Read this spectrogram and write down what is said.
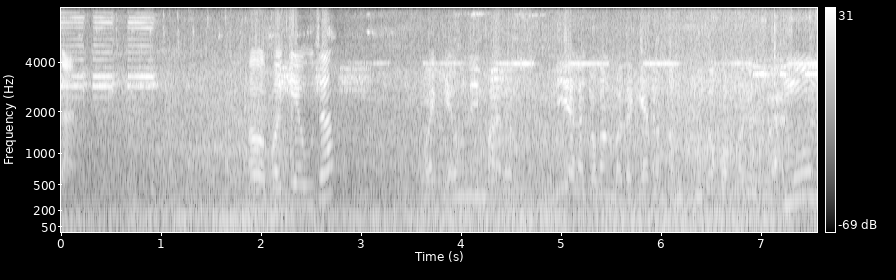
તાન હવે કોઈ કેવું છે? કોઈ કેવું નહીં મારે. લઈ આલા બધા ગયા ને મને હું તો ગમત જ હું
